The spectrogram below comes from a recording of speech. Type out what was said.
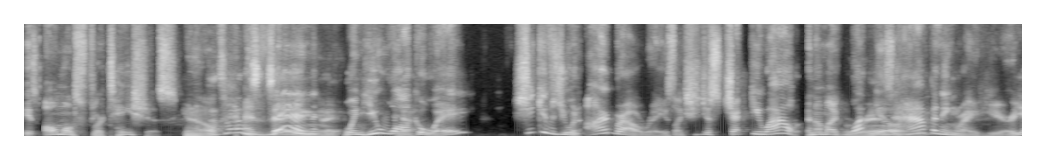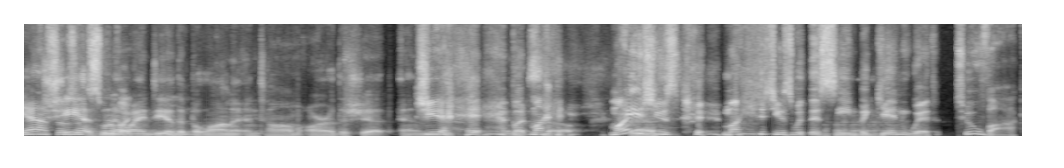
is almost flirtatious, you know. That's what I'm and saying. then I- when you walk Yeah. away, she gives you an eyebrow raise, like she just checked you out, and I'm like, what is Really? happening right here? Yeah, so she has no like, idea that hmm. B'Elanna and Tom are the shit. And She, but my so- my That's- issues my issues with this scene begin with Tuvok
